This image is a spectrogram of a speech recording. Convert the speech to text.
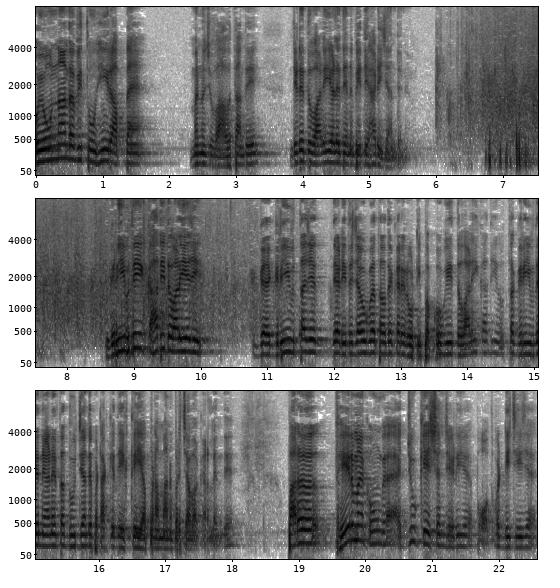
ਓਏ ਉਹਨਾਂ ਦਾ ਵੀ ਤੂੰ ਹੀ ਰੱਬ ਐ। ਮੈਨੂੰ ਜਵਾਬ ਤਾਂ ਦੇ, ਜਿਹੜੇ ਦੀਵਾਲੀ ਵਾਲੇ ਦਿਨ ਵੀ ਦਿਹਾੜੀ ਜਾਂਦੇ ਨੇ। ਗਰੀਬ ਦੀ ਕਾਹਦੀ ਦੀਵਾਲੀ ਹੈ ਜੀ? ਗ- ਗਰੀਬ ਤਾਂ ਜੇ ਦਿਹਾੜੀ ਤੇ ਜਾਊਗਾ ਤਾਂ ਉਹਦੇ ਘਰੇ ਰੋਟੀ ਪੱਕੂਗੀ। ਦੀਵਾਲੀ ਕਾਦੀ ਉਹ ਤਾਂ ਗਰੀਬ ਦੇ ਨਿਆਣੇ ਤਾਂ ਦੂਜਿਆਂ ਦੇ ਪਟਾਕੇ ਦੇਖ ਕੇ ਹੀ ਆਪਣਾ ਮਨ ਪਰਚਾਵਾ ਕਰ ਲੈਂਦੇ ਆ। ਪਰ ਫਿਰ ਮੈਂ ਕਹੂੰਗਾ ਐਜੂਕੇਸ਼ਨ ਜਿਹੜੀ ਹੈ ਬਹੁਤ ਵੱਡੀ ਚੀਜ਼ ਹੈ।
